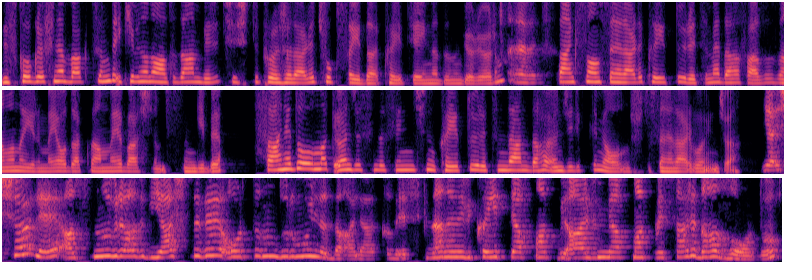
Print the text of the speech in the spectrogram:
Diskografine baktığımda 2016'dan beri çeşitli projelerle çok sayıda kayıt yayınladığını görüyorum. Evet. Sanki son senelerde kayıtlı üretime daha fazla zaman ayırmaya, odaklanmaya başlamışsın gibi. Sahnede olmak öncesinde senin için kayıtlı üretimden daha öncelikli mi olmuştu seneler boyunca? Ya şöyle aslında birazcık yaşlı ve ortamın durumuyla da alakalı. Eskiden hani bir kayıt yapmak, bir albüm yapmak vesaire daha zordu.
